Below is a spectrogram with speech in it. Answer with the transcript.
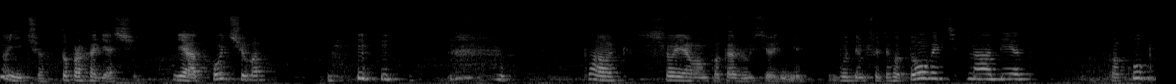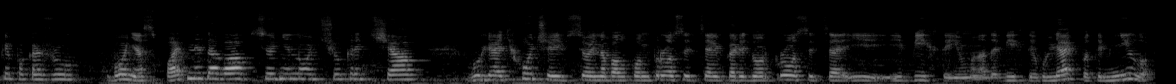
Ну нічого, то проходяще. Я отходчива. Так, що я вам покажу сьогодні? Будемо щось готувати на обід. Покупки покажу. Боня спать не давав сьогодні ночі, кричав. Гулять хоче і все, і на балкон проситься, і в коридор проситься, і, і бігти йому треба бігти, гулять, потемніло,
